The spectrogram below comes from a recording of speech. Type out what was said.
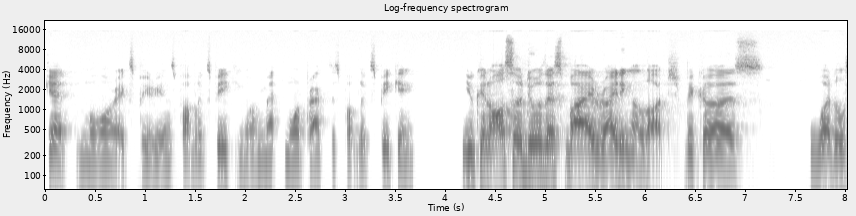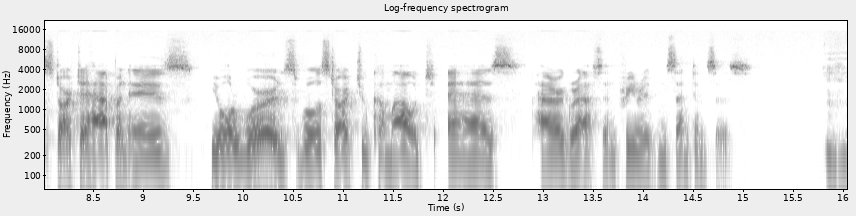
get more experience public speaking or more practice public speaking. You can also do this by writing a lot because what will start to happen is your words will start to come out as paragraphs and pre-written sentences hmm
